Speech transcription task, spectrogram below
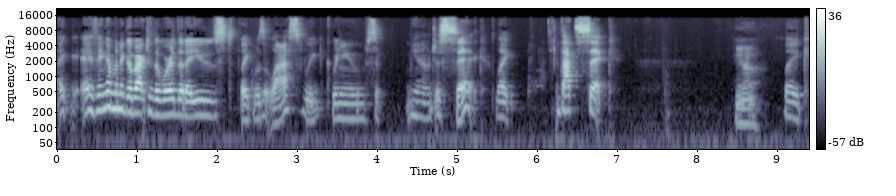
I, I think I'm going to go back to the word that I used, like, was it last week when you, you know, just sick? Like, that's sick. Yeah. Like,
